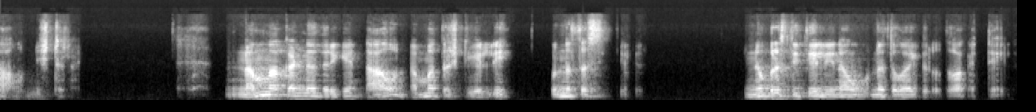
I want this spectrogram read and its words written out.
ನಾವು ನಿಷ್ಠರಾಗಿ. ನಮ್ಮ ಕಣ್ಣೆದುರಿಗೆ ನಾವು ನಮ್ಮ ದೃಷ್ಟಿಯಲ್ಲಿ ಉನ್ನತ ಸ್ಥಿತಿಯಲ್ಲಿ ಇನ್ನೊಬ್ಬರ ಸ್ಥಿತಿಯಲ್ಲಿ ನಾವು ಉನ್ನತವಾಗಿರೋದು ಅಗತ್ಯ ಇಲ್ಲ.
